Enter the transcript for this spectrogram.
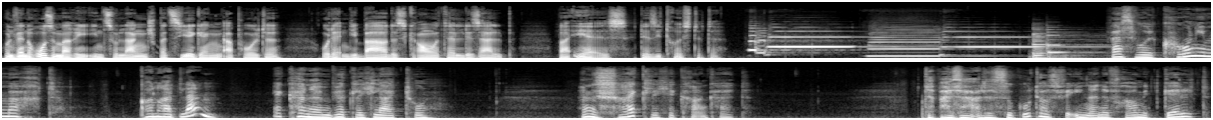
Und wenn Rosemarie ihn zu langen Spaziergängen abholte oder in die Bar des Grand Hotel des Alpes, war er es, der sie tröstete. Was wohl Koni macht? Konrad Lang. Er kann einem wirklich leid tun. Eine schreckliche Krankheit. Dabei sah alles so gut aus für ihn, eine Frau mit Geld,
